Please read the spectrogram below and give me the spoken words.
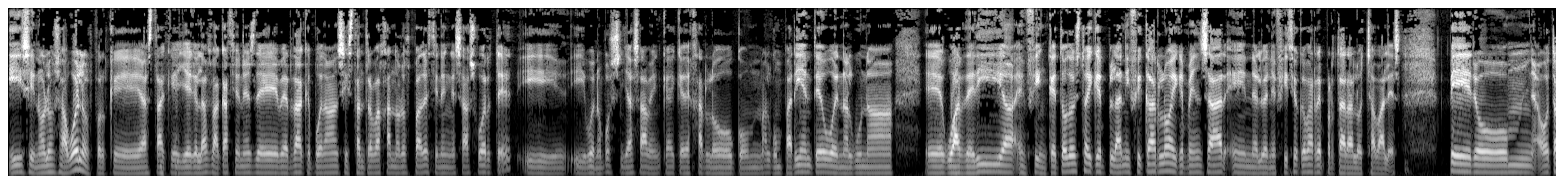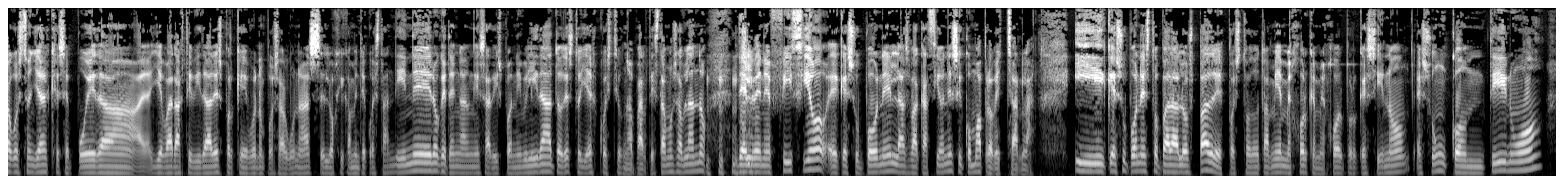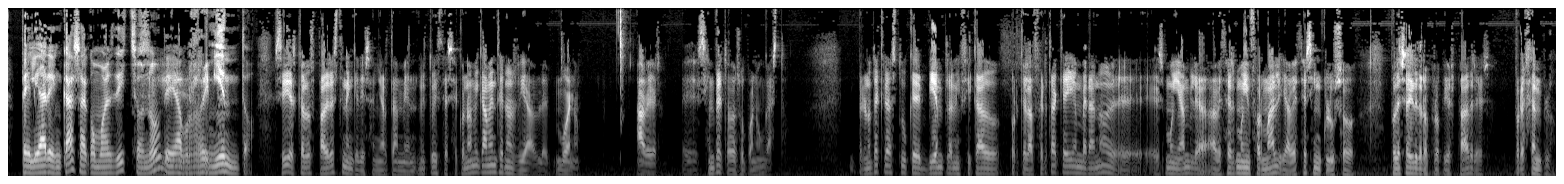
y si no los abuelos, porque hasta que lleguen las vacaciones de verdad que puedan, si están trabajando los padres, tienen esa suerte y, bueno, pues ya saben que hay que dejarlo con algún pariente o en alguna eh, guardería, en fin, que todo esto hay que planificarlo, hay que pensar en el beneficio que va a reportar a los chavales. Pero mm, otra cuestión ya es que se pueda llevar actividades porque, bueno, pues algunas eh, lógicamente cuestan dinero, que tengan esa disponibilidad, todo esto ya es cuestión aparte. Estamos hablando del beneficio eh, que suponen las vacaciones y cómo aprovecharlas. ¿Y qué supone esto para los padres? Pues todo también mejor que mejor, porque si no es un continuo pelear en casa, como has dicho, ¿no? De aburrimiento. Sí, es que los padres tienen que diseñar también. Tú dices, económicamente no es viable. Bueno, a ver, eh, siempre todo supone un gasto. Pero no te creas tú que bien planificado, porque la oferta que hay en verano eh, es muy amplia, a veces muy informal y a veces incluso puede salir de los propios padres. Por ejemplo,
